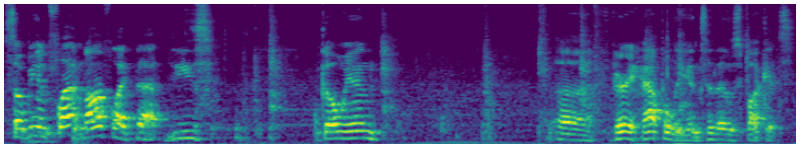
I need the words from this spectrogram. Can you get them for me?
So being flattened off like that, these go in uh, very happily into those buckets.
